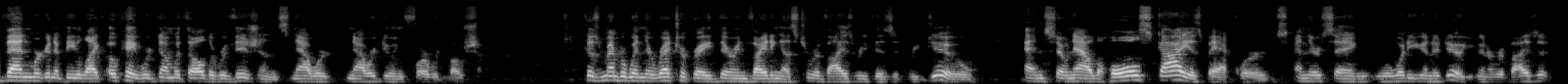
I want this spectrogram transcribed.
then we're going to be like okay we're done with all the revisions now we're now we're doing forward motion because remember when they're retrograde they're inviting us to revise revisit redo and so now the whole sky is backwards and they're saying well what are you going to do you're going to revise it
